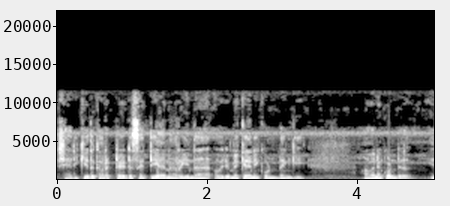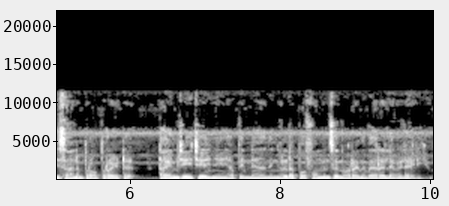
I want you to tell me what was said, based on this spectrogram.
ശരിക്കും ഇത് കറക്റ്റായിട്ട് സെറ്റ് ചെയ്യാൻ അറിയുന്ന ഒരു മെക്കാനിക് ഉണ്ടെങ്കിൽ അവനെ കൊണ്ട് ഈ സാധനം പ്രോപ്പറായിട്ട് ടൈം ചെയ്യിച്ച് കഴിഞ്ഞ് കഴിഞ്ഞാൽ പിന്നെ നിങ്ങളുടെ പെർഫോമൻസ് എന്ന് പറയുന്നത് വേറെ ലെവലായിരിക്കും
